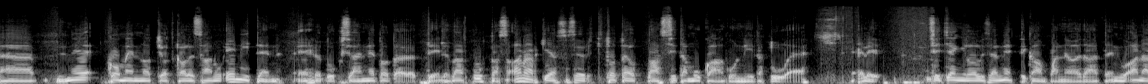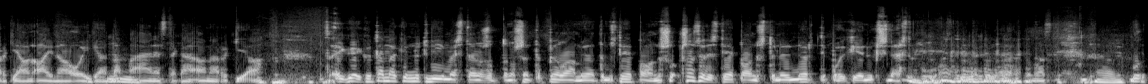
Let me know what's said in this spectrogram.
ää, ne komennot, jotka oli saanut eniten ehdotuksia, niin ne toteutettiin. Ja taas puhtaassa anarkiassa se yritti toteuttaa sitä mukaan, kun niitä tulee. Eli sitten jengillä oli siellä nettikampanjoita, että niin anarkia on aina oikea tapa, mm. äänestäkää anarkiaa. Eikö, eikö tämäkin nyt viimeistään osoittanut sen, että pelaaminen on tämmöistä epäonnistu, sosiaalisesti epäonnistuneiden nörttipoikien yksinäistä mun,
